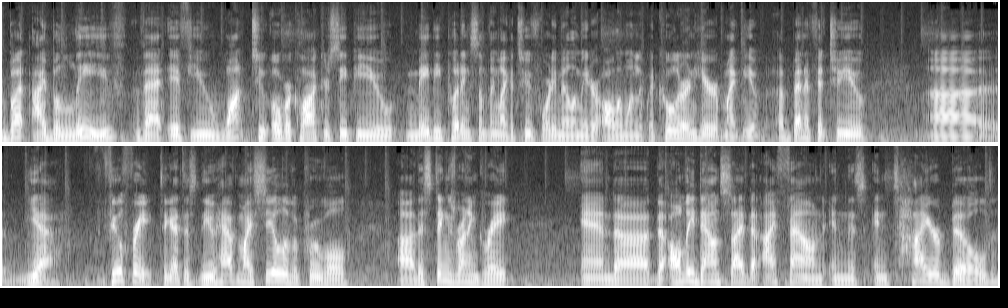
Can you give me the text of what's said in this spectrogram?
but I believe that if you want to overclock your CPU, maybe putting something like a 240 millimeter all-in-one liquid cooler in here might be a, a benefit to you. Uh, yeah, feel free to get this. You have my seal of approval. Uh, this thing's running great. And uh, the only downside that I found in this entire build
